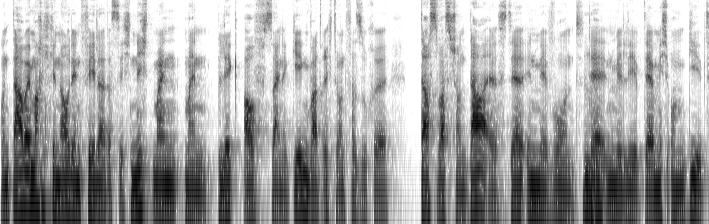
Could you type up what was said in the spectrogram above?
und dabei mache ich genau den Fehler, dass ich nicht meinen mein Blick auf seine Gegenwart richte und versuche, das, was schon da ist, der in mir wohnt, mhm. der in mir lebt, der mich umgibt,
